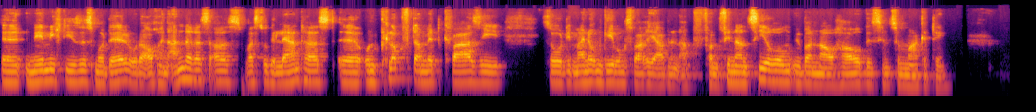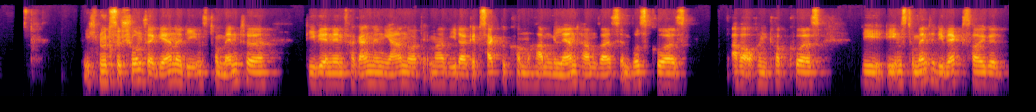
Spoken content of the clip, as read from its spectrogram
äh, nehme ich dieses Modell oder auch ein anderes aus, was du gelernt hast, äh, und klopf damit quasi so die, meine Umgebungsvariablen ab, von Finanzierung über Know-how bis hin zum Marketing? Ich nutze schon sehr gerne die Instrumente, die wir in den vergangenen Jahren dort immer wieder gezeigt bekommen haben, gelernt haben, sei es im Buskurs, aber auch im Topkurs. Die, die Instrumente, die Werkzeuge,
